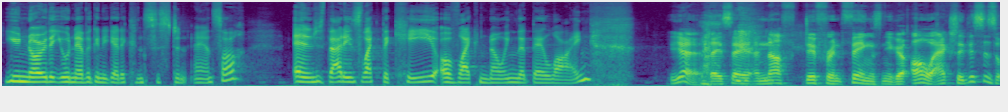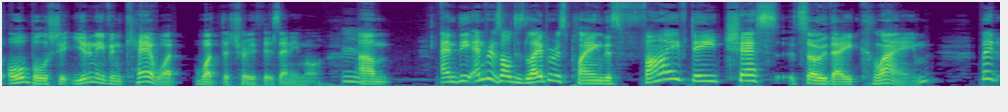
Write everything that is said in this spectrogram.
you know that you're never going to get a consistent answer. And that is like the key of like knowing that they're lying. Yeah, they say enough different things, and you go, "Oh, actually, this is all bullshit. You don't even care what what the truth is anymore." Um, and the end result is Labour is playing this 5D chess, so they claim, but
